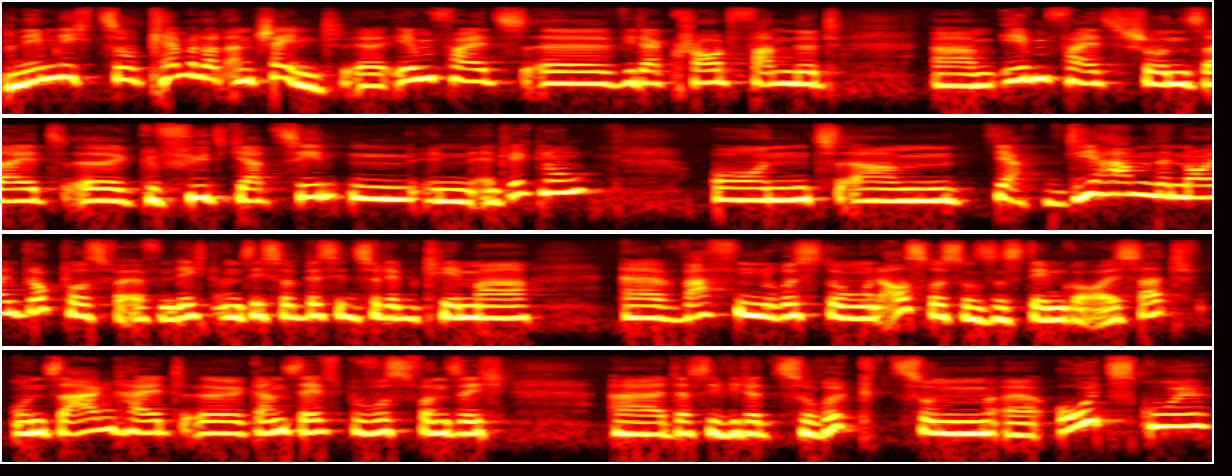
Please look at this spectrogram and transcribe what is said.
Nämlich zu Camelot Unchained, äh, ebenfalls äh, wieder crowdfunded, ähm, ebenfalls schon seit äh, gefühlt Jahrzehnten in Entwicklung. Und ähm, ja, die haben einen neuen Blogpost veröffentlicht und sich so ein bisschen zu dem Thema äh, Waffen, Rüstung und Ausrüstungssystem geäußert und sagen halt äh, ganz selbstbewusst von sich, äh, dass sie wieder zurück zum äh, Oldschool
